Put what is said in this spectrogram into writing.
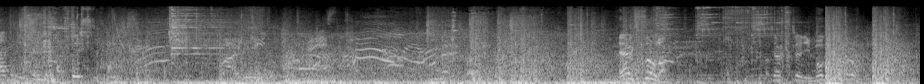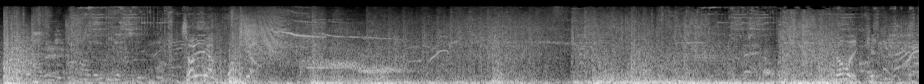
아군이 공격받고 있습니다. 엑솔라 작전이 목표로 아군이 타워를 공격 중입니다. 전력 공격 더블킬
